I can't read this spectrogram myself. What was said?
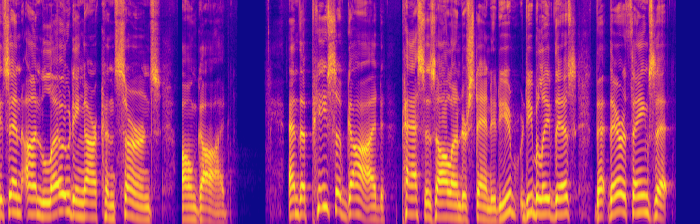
it's in unloading our concerns on God. And the peace of God passes all understanding. Do you, do you believe this? That there are things that,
